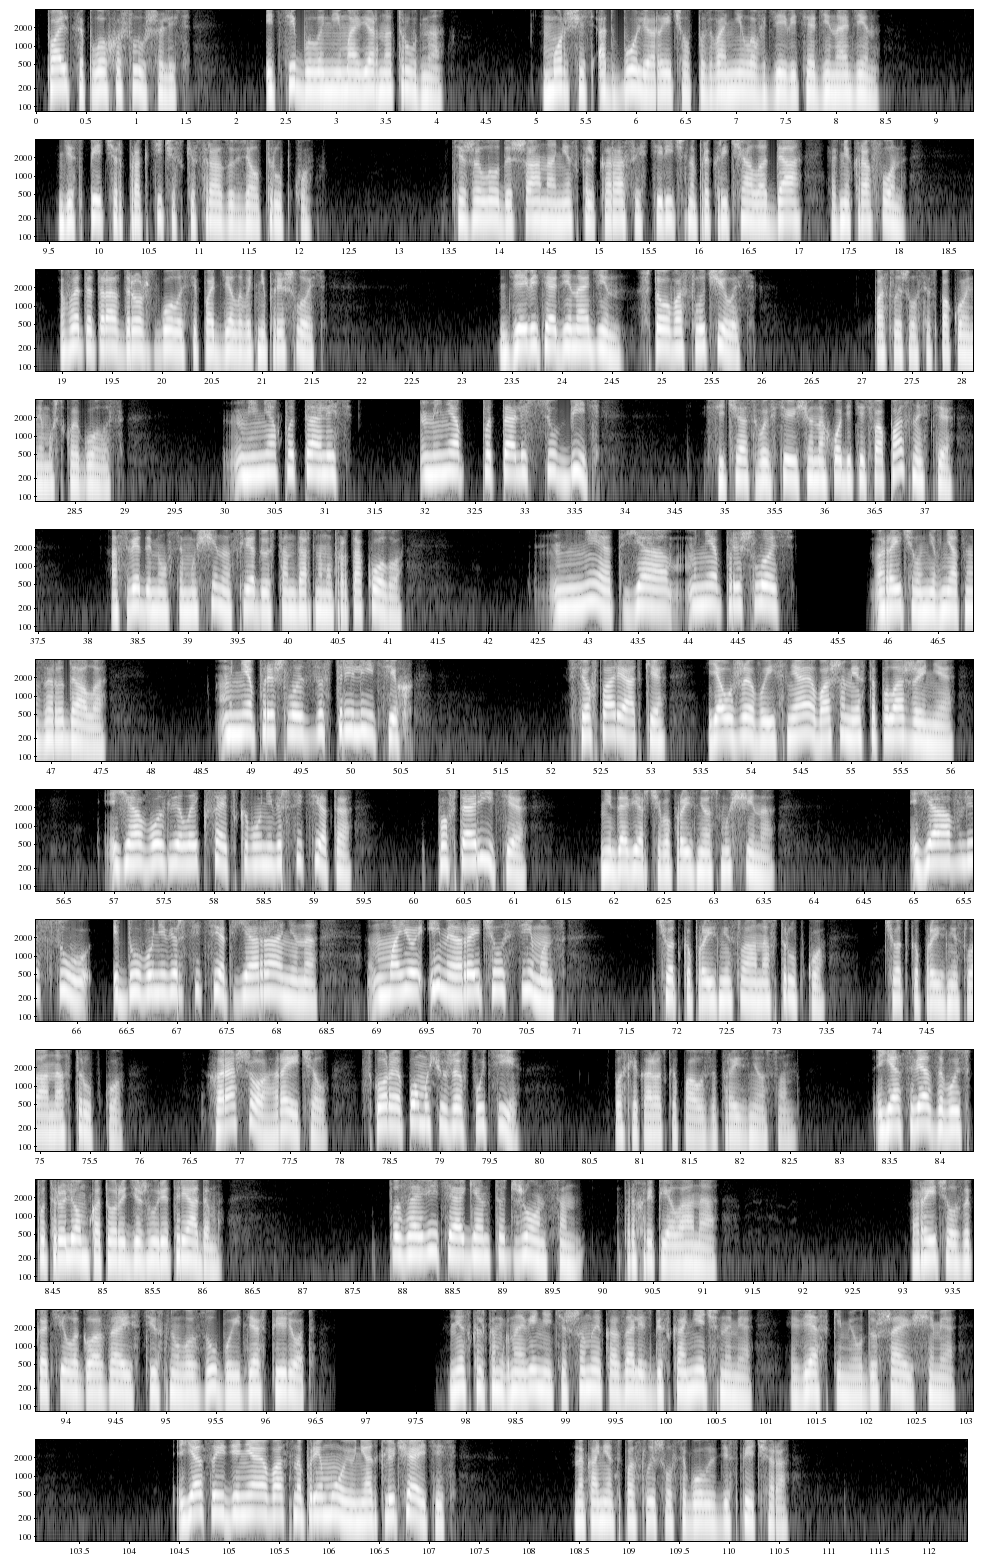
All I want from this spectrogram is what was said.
Пальцы плохо слушались. Идти было неимоверно трудно. Морщась от боли, Рэйчел позвонила в 911. Диспетчер практически сразу взял трубку. Тяжело дыша, она несколько раз истерично прокричала «да» в микрофон. В этот раз дрожь в голосе подделывать не пришлось. «911, что у вас случилось?» — послышался спокойный мужской голос — меня пытались... Меня пытались убить. Сейчас вы все еще находитесь в опасности? Осведомился мужчина, следуя стандартному протоколу. Нет, я... Мне пришлось... Рэйчел невнятно зарыдала. Мне пришлось застрелить их. Все в порядке. Я уже выясняю ваше местоположение. Я возле Лейксайдского университета — «Повторите!» — недоверчиво произнес мужчина. «Я в лесу, иду в университет, я ранена. Мое имя Рэйчел Симмонс», — четко произнесла она в трубку. Четко произнесла она в трубку. «Хорошо, Рэйчел, скорая помощь уже в пути», — после короткой паузы произнес он. «Я связываюсь с патрулем, который дежурит рядом». «Позовите агента Джонсон», прохрипела она. Рэйчел закатила глаза и стиснула зубы, идя вперед. Несколько мгновений тишины казались бесконечными, вязкими, удушающими. «Я соединяю вас напрямую, не отключайтесь!» Наконец послышался голос диспетчера.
